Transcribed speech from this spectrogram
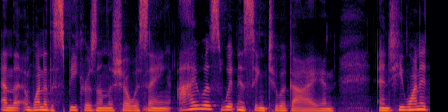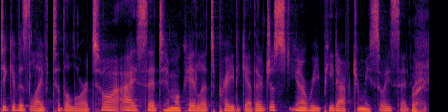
and the, one of the speakers on the show was saying, "I was witnessing to a guy, and and he wanted to give his life to the Lord." So I said to him, "Okay, let's pray together. Just you know, repeat after me." So he said, Right.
